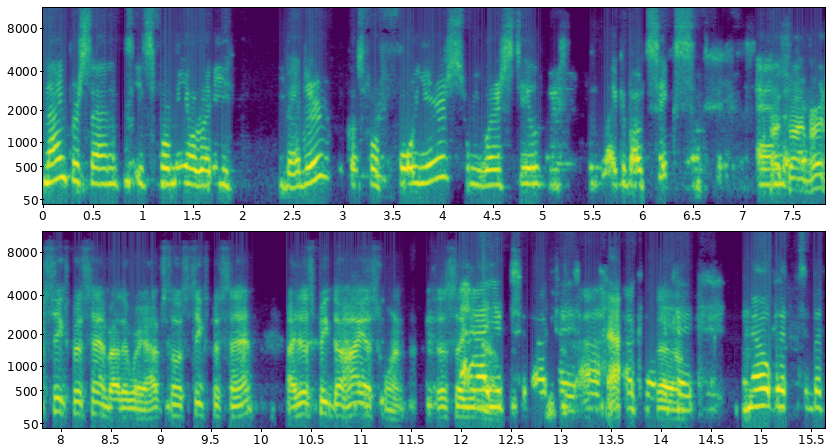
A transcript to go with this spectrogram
9% is for me already better because for four years we were still like about six. Oh, And so I've heard six percent, by the way. I've saw six percent. I just picked the highest one, just so you Ah, know. you t- okay, uh, Yeah. okay, So- okay. No, but but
